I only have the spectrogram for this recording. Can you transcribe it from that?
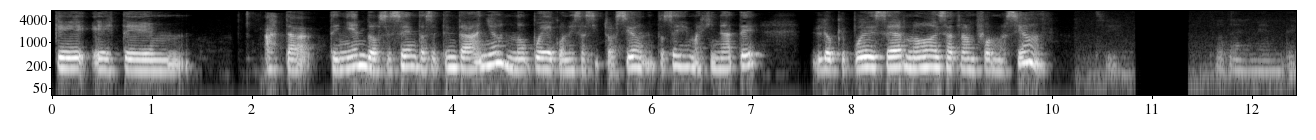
que este, hasta teniendo 60, 70 años no puede con esa situación. Entonces imagínate lo que puede ser ¿no? esa transformación. Sí, totalmente.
